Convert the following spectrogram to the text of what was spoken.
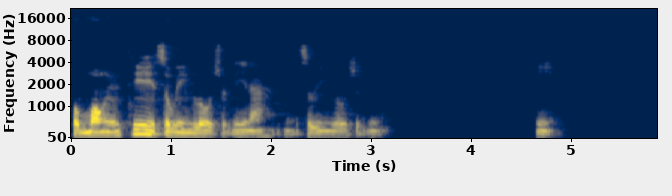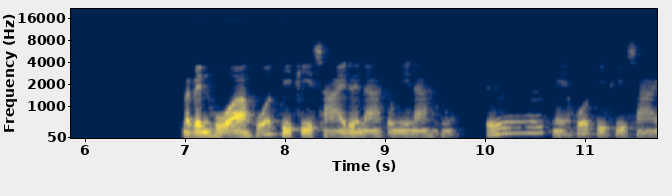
ผมมองที่สวิงโลชุดนี้นะสวิงโลชุดนี้ นี่ มันเป็นหัวหัว PP ซ้ายด้วยนะ ตรงนี้นะเนี่ยหัว PP ซ้าย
